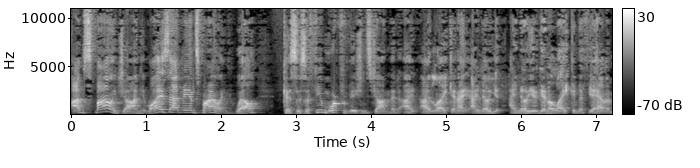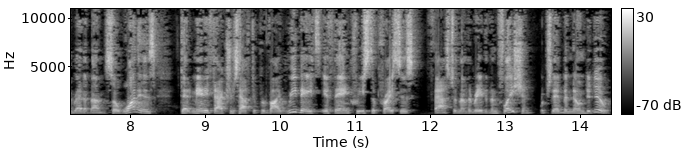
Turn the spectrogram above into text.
I'm smiling, John. Why is that man smiling? Well, because there's a few more provisions, John, that I, I like, and I, I know you I know you're going to like them if you haven't read about them. So one is that manufacturers have to provide rebates if they increase the prices faster than the rate of inflation, which they've been known to do.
